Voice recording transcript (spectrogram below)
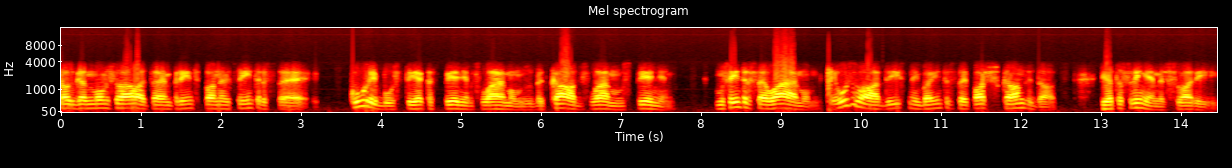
kaut gan mums vēlētājiem principā nevis interesē, kuri būs tie, kas pieņems lēmumus, bet kādus lēmumus pieņem. Mums interesē lēmumi. Tie uzvārdi īstenībā interesē pašus kandidātus, jo tas viņiem ir svarīgi.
